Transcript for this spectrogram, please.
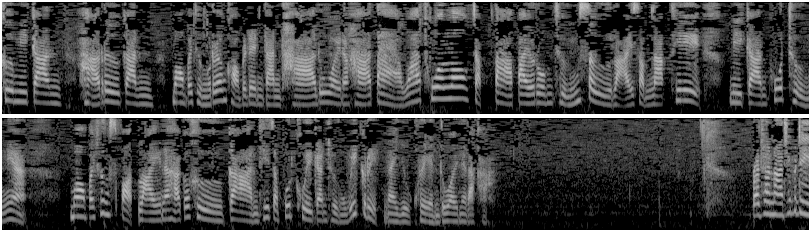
คือมีการหารือกันมองไปถึงเรื่องของประเด็นการค้าด้วยนะคะ แต่ว่าทั่วโลกจับตาไปรวมถึงสื่อหลายสำนักที่มีการพูดถึงเนี่ยมองไปถึงสปอตไลท์นะคะ ก็คือการที่จะพูดคุยกันถึงวิกฤตในยูเครนด้วยเนี่ยแหละค่ะ ประธานาธิบดี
